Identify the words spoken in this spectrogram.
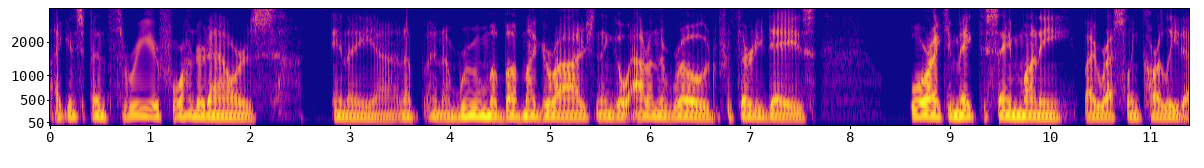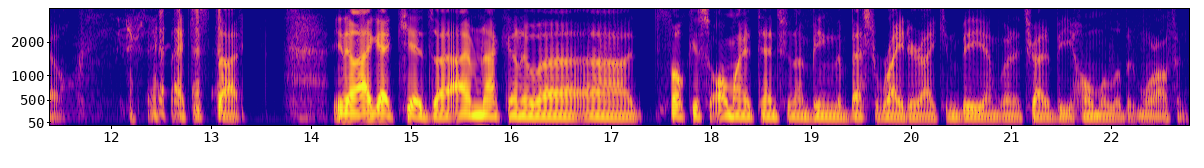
I can spend three or four hundred hours in a, uh, in a in a room above my garage and then go out on the road for 30 days, or I can make the same money by wrestling Carlito. I just thought, you know, I got kids. I, I'm not going to uh, uh, focus all my attention on being the best writer I can be. I'm going to try to be home a little bit more often.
